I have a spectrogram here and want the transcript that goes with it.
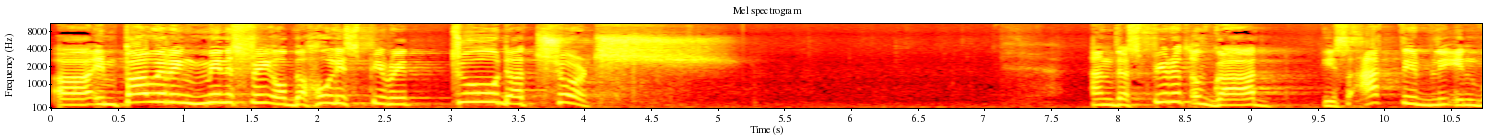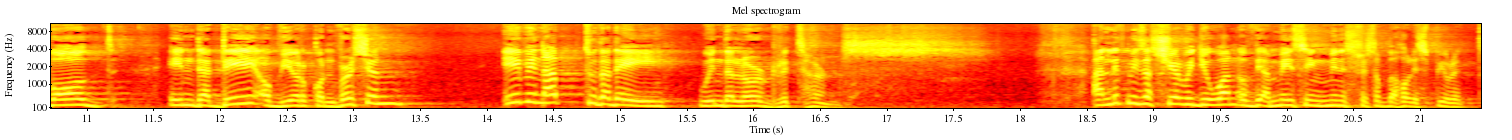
uh, empowering ministry of the Holy Spirit to the church. And the Spirit of God is actively involved in the day of your conversion, even up to the day when the Lord returns. And let me just share with you one of the amazing ministries of the Holy Spirit.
